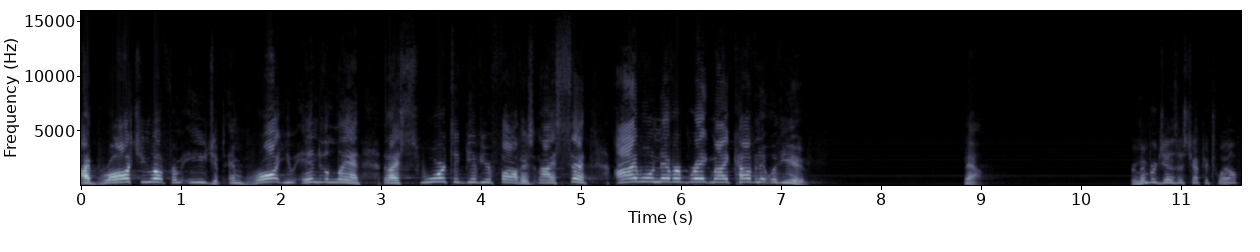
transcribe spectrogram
I brought you up from Egypt and brought you into the land that I swore to give your fathers. And I said, I will never break my covenant with you. Now, remember Genesis chapter 12?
